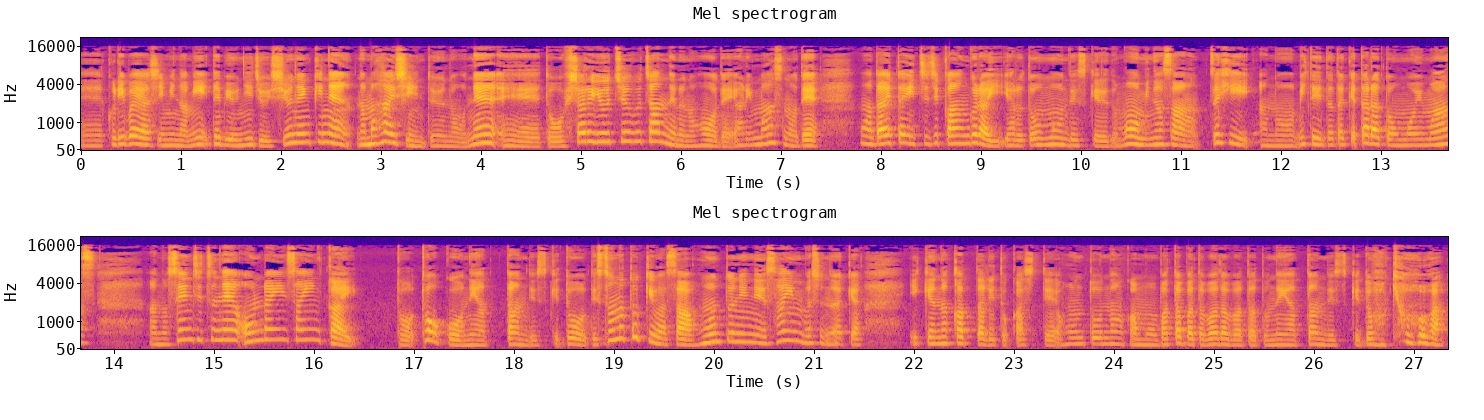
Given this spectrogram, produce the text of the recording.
えー栗林みなみデビュー21周年記念生配信というのをね、えっ、と、オフィシャル YouTube チャンネルの方でやりますので、まあ大体1時間ぐらいやると思うんですけれども、皆さんぜひ、あの、見ていただけたらと思います。あの、先日ね、オンラインサイン会とトークをね、やったんですけど、で、その時はさ、本当にね、サインもしなきゃいけなかったりとかして、本当なんかもうバタバタバタバタとね、やったんですけど、今日は、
